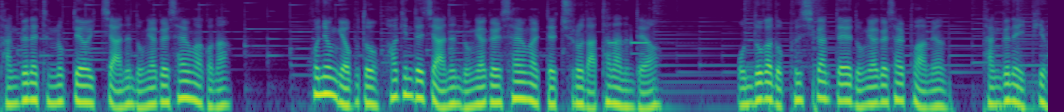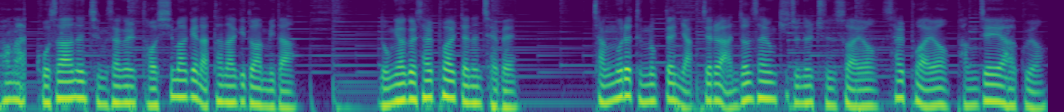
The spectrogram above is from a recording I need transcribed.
당근에 등록되어 있지 않은 농약을 사용하거나 혼용 여부도 확인되지 않은 농약을 사용할 때 주로 나타나는데요. 온도가 높은 시간대에 농약을 살포하면 당근의 잎이 황화, 고사하는 증상을 더 심하게 나타나기도 합니다. 농약을 살포할 때는 재배, 작물에 등록된 약재를 안전 사용 기준을 준수하여 살포하여 방제해야 하고요.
